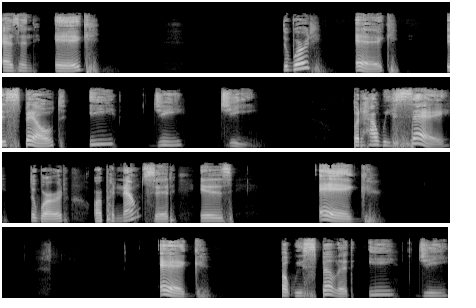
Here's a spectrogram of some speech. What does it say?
as in egg. The word egg is spelled E G G. But how we say the word or pronounce it is egg. Egg. But we spell it E G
